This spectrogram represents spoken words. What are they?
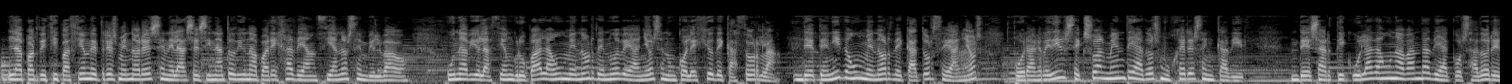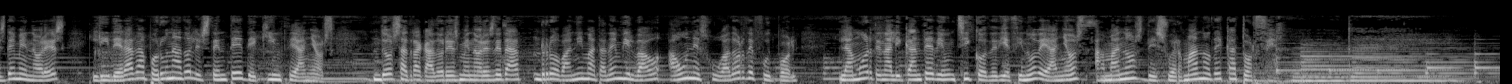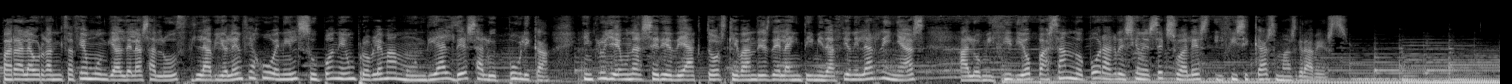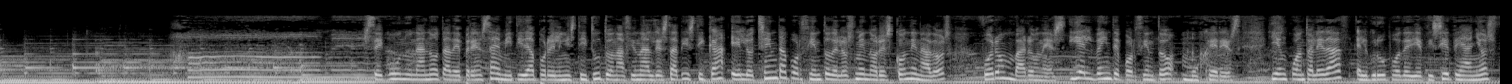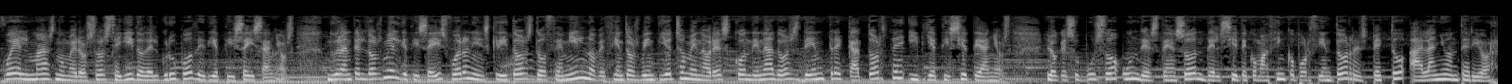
La participación de tres menores en el asesinato de una pareja de ancianos en Bilbao. Una violación grupal a un menor de nueve años en un colegio de Cazorla. Detenido un menor de 14 años por agredir sexualmente a dos mujeres en Cádiz. Desarticulada una banda de acosadores de menores liderada por un adolescente de 15 años. Dos atracadores menores de edad roban y matan en Bilbao a un exjugador de fútbol. La muerte en Alicante de un chico de 19 años a manos de su hermano de 14. Para la Organización Mundial de la Salud, la violencia juvenil supone un problema mundial de salud pública. Incluye una serie de actos que van desde la intimidación y las riñas al homicidio, pasando por agresiones sexuales y físicas más graves. Según una nota de prensa emitida por el Instituto Nacional de Estadística, el 80% de los menores condenados fueron varones y el 20% mujeres. Y en cuanto a la edad, el grupo de 17 años fue el más numeroso, seguido del grupo de 16 años. Durante el 2016 fueron inscritos 12.928 menores condenados de entre 14 y 17 años, lo que supuso un descenso del 7,5% respecto al año anterior.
